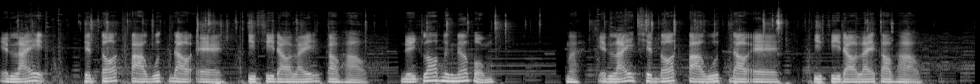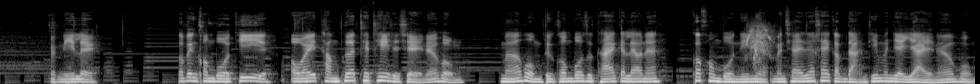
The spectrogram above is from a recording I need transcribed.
เอ็นไลท์เจ็ดดอทปาวุธดาวแอร์จีซีดาวไลท์กาวพาว เดี๋ยวอีกรอบหนึ่งนะผม มาเอ็นไลท์เชดดอทปาวุธดาวแอร์จีซีดาวไลท์กาวพาวแบบนี้เลย ก็เป็นคอมโบที่เอาไว้ทำเพื่อเท่ๆเฉยๆนะผม มาครับผมถึงคอมโบสุดท้ายกันแล้วนะ ก็คอมโบนี้เนี่ยมันใช้ได้แค่กับด่านที่มันใหญ่ๆนะครับผม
